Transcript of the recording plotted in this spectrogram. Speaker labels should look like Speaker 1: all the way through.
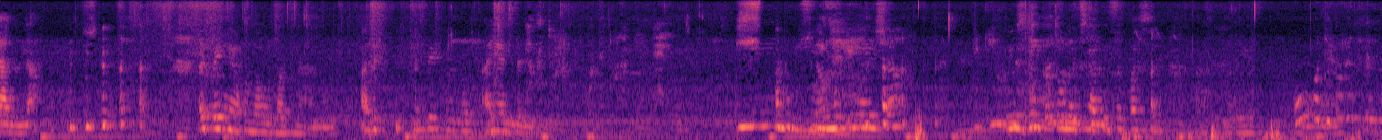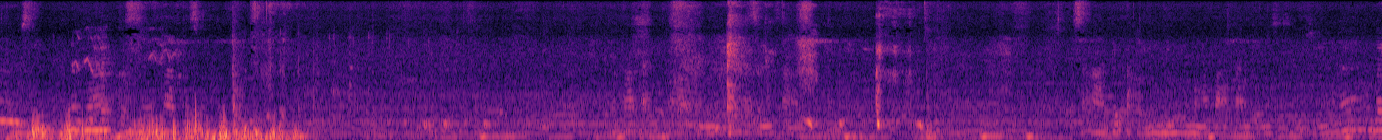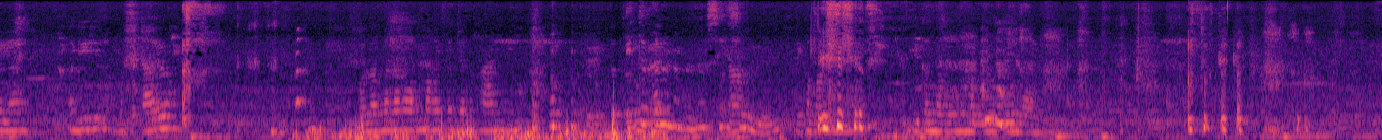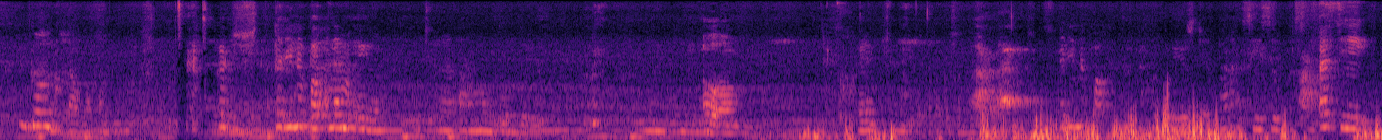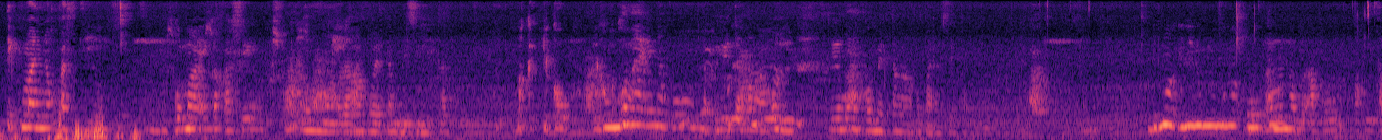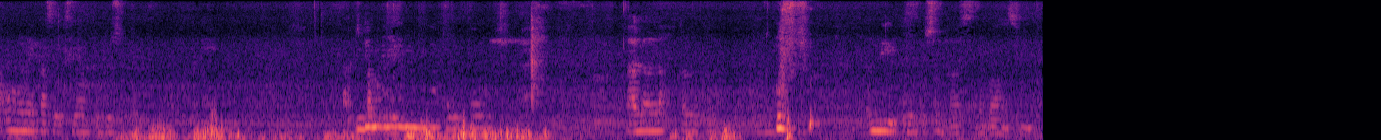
Speaker 1: Amerikano na.
Speaker 2: Ay, pahinga ako ng bag na ano.
Speaker 1: Ay, Ayan doon.
Speaker 2: Ano gusto mo? Nag-ingay siya. Hindi katulad sa atin sa pasya.
Speaker 1: Oo, oh, di ba rin
Speaker 2: Nag-ingay ka. Tapos, sa ate, pakainin yung mga bata dyan sa susunod. Ano ba yan? Naghihirap ba tayo? Ba lang ako makita dyan ng kanin?
Speaker 1: Ito ano naman, ang sisol yun?
Speaker 2: Hindi ka marunong, hindi maglutunan. Tawa ka.
Speaker 1: Kanina pa ako naman.
Speaker 2: Ayun, ito na tama mong gundo.
Speaker 1: Oo.
Speaker 2: Pero gusto mo talaga sa bahay.
Speaker 1: Kanina pa ako doon nakakuyos dyan. Parang sisol kasi. Kasi, tikman nyo kasi.
Speaker 2: Kumain ka kasi. Wala kang kwentang bisita.
Speaker 1: Bakit ikaw? Kumain na po.
Speaker 2: Nakikita ka nga ako. Hindi mo comment na ako para sa ito.
Speaker 1: Di mo, ininom mo mga kuko.
Speaker 2: Ano na ba ako? Pakita ko muna yung kasi yung pudos ko.
Speaker 1: Hindi mo ininom yung mga kuko.
Speaker 2: Naalala ko talaga. Hindi ko sa gas na bangas mo.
